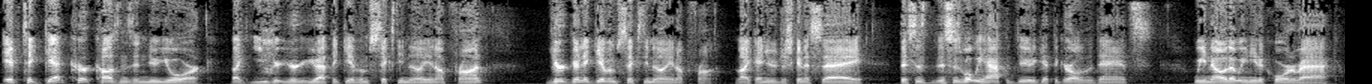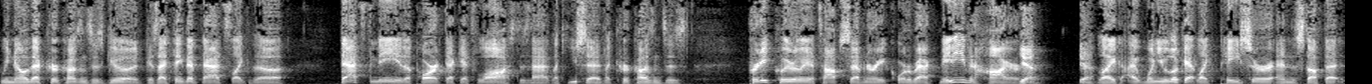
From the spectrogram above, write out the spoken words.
if to get Kirk Cousins in New York, like you you you have to give him 60 million up front. you're going to give him 60 million up front. Like, and you're just going to say, this is, this is what we have to do to get the girl to the dance. We know that we need a quarterback. We know that Kirk Cousins is good because I think that that's like the, that's to me the part that gets lost is that, like you said, like Kirk Cousins is pretty clearly a top seven or eight quarterback, maybe even higher. Yeah. Yeah. Like I, when you look at like RACR and the stuff that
